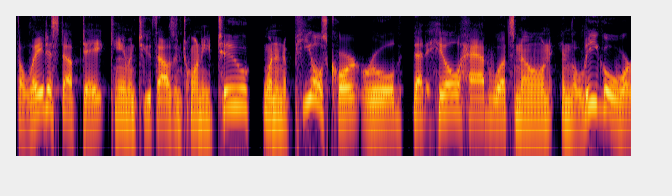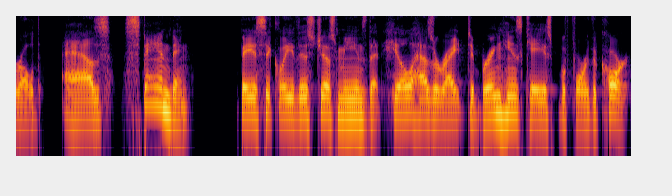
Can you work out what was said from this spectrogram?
The latest update came in 2022 when an appeals court ruled that Hill had what's known in the legal world as standing. Basically, this just means that Hill has a right to bring his case before the court.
